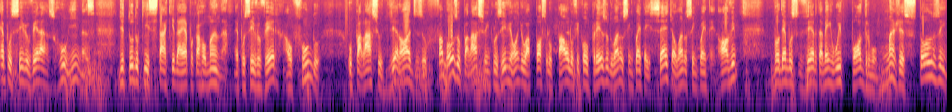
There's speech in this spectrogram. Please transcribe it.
é possível ver as ruínas de tudo que está aqui da época romana. É possível ver ao fundo o Palácio de Herodes, o famoso palácio, inclusive, onde o apóstolo Paulo ficou preso do ano 57 ao ano 59. Podemos ver também o hipódromo majestoso e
